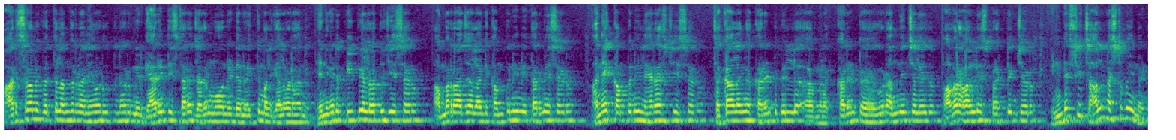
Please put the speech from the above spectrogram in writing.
పారిశ్రామికవేత్తలందరూ నన్ను ఏమడుగుతున్నారు మీరు గ్యారంటీ ఇస్తారా? జగన్మోహన్ రెడ్డి అనే వ్యక్తి మళ్ళీ గెలవడాన్ని ఎందుకంటే పీపీఎల్ రద్దు చేశారు. అమర్ రాజా లాంటి కంపెనీని తరిమేశాడు. అనేక కంపెనీలు హెరాస్ చేశారు. సకాలంగా కరెంటు బిల్ మన కరెంట్ కూడా అందించలేదు. పవర్ హాలిడేస్ ప్రకటించారు. ఇండస్ట్రీ చాలా నష్టపోయిందండి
